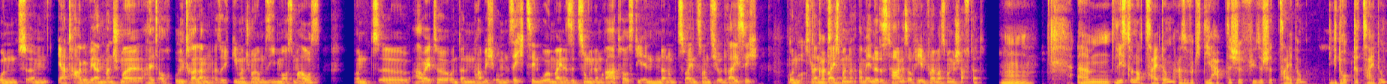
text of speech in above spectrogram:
Und ähm, ja, Tage werden manchmal halt auch ultra lang. Also ich gehe manchmal um sieben aus dem Haus und äh, arbeite und dann habe ich um 16 Uhr meine Sitzungen im Rathaus, die enden dann um 22.30 Uhr. Und oh, dann Gott. weiß man am Ende des Tages auf jeden Fall, was man geschafft hat. Hm. Ähm, liest du noch Zeitung? Also wirklich die haptische, physische Zeitung? Die gedruckte Zeitung?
